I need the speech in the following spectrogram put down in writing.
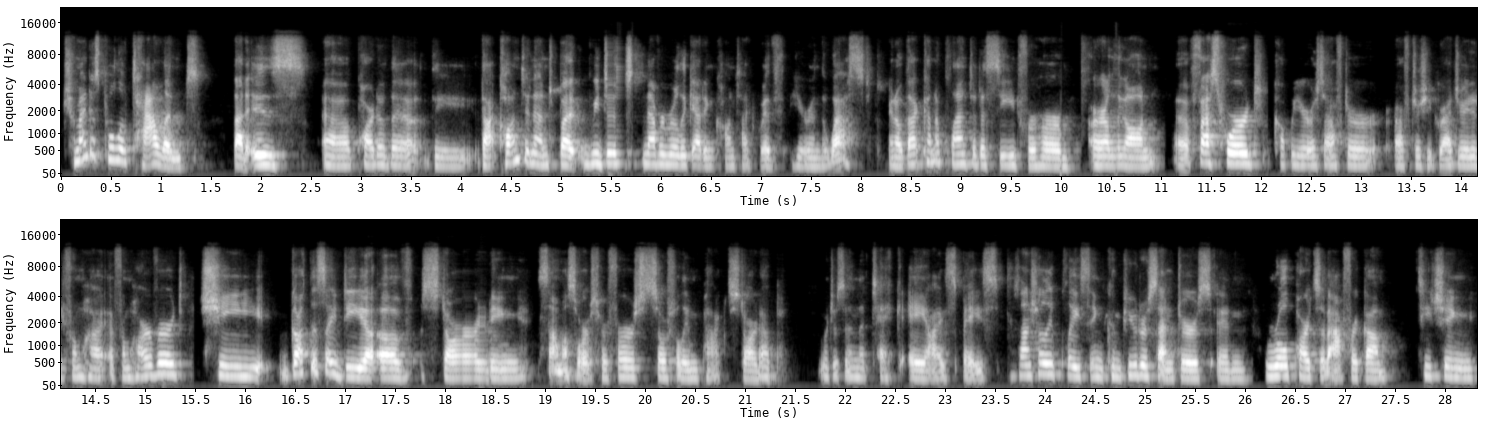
tremendous pool of talent that is uh, part of the, the that continent, but we just never really get in contact with here in the West. You know, that kind of planted a seed for her early on. Uh, fast forward a couple years after after she graduated from high, from Harvard, she got this idea of starting Samasource, her first social impact startup which is in the tech AI space, essentially placing computer centers in rural parts of Africa, teaching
